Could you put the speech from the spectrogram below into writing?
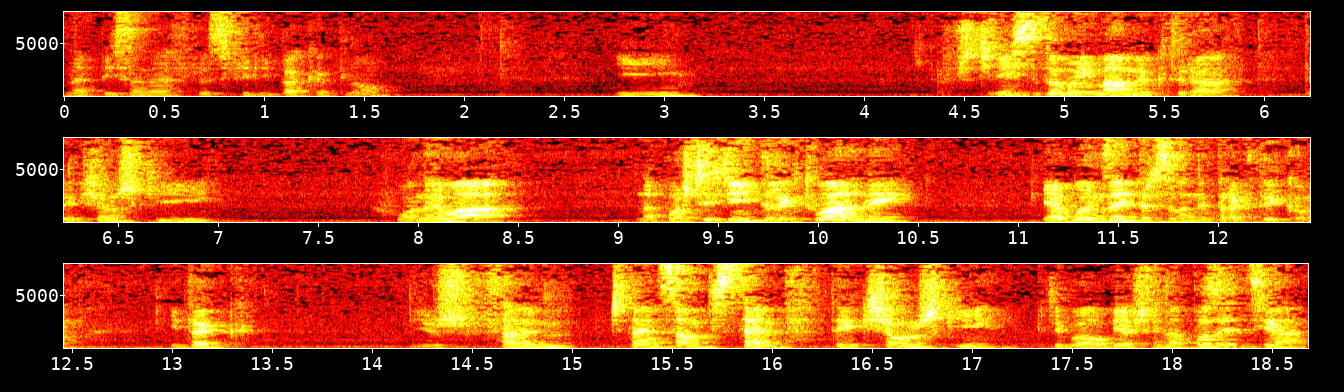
napisane przez Filipa Keplon. I w przeciwieństwie do mojej mamy, która te książki chłonęła na płaszczyźnie intelektualnej, ja byłem zainteresowany praktyką. I tak już w samym, czytając sam wstęp tej książki, gdzie była objaśniona pozycja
